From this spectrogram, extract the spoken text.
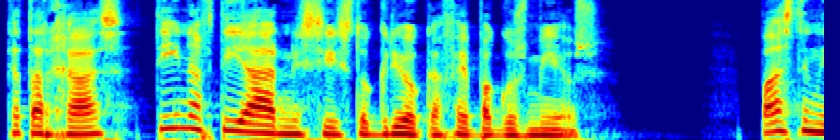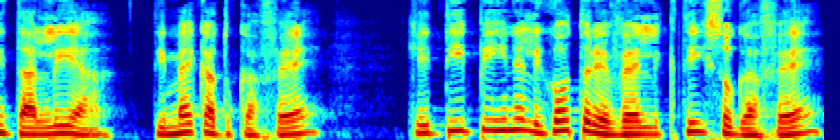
Καταρχάς, τι είναι αυτή η άρνηση στον κρύο καφέ παγκοσμίως; Πας στην Ιταλία, τη μέκα του καφέ, και οι τύποι είναι λιγότερο ευέλικτοι στον καφέ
